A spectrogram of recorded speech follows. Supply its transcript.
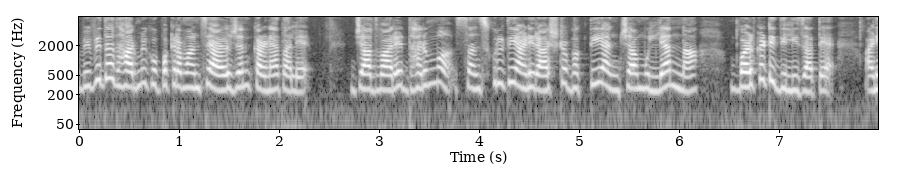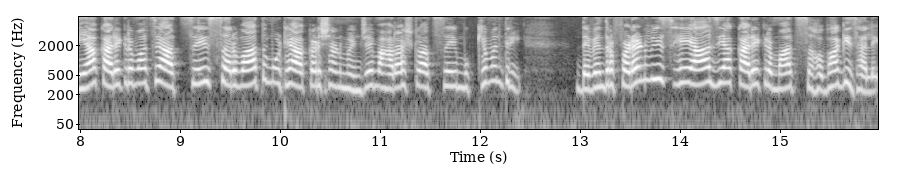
विविध धार्मिक उपक्रमांचे आयोजन करण्यात आले. आहे ज्याद्वारे धर्म संस्कृती आणि राष्ट्रभक्ती यांच्या मूल्यांना बळकटी दिली जाते. आहे. आणि या कार्यक्रमाचे आजचे सर्वात मोठे आकर्षण म्हणजे महाराष्ट्राचे मुख्यमंत्री देवेंद्र फडणवीस हे आज या कार्यक्रमात सहभागी झाले.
